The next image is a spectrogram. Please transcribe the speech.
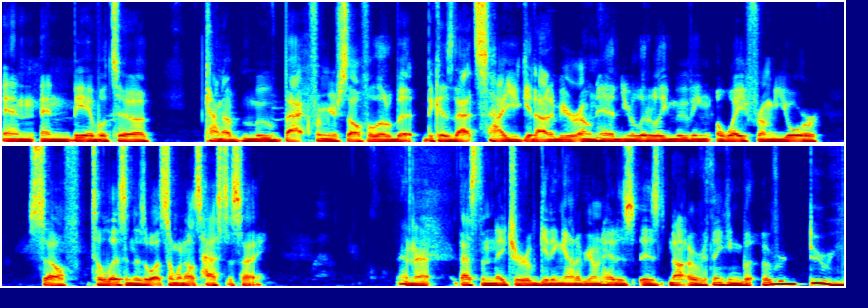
and and be able to kind of move back from yourself a little bit because that's how you get out of your own head. You're literally moving away from yourself to listen to what someone else has to say. And that that's the nature of getting out of your own head is is not overthinking but overdoing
